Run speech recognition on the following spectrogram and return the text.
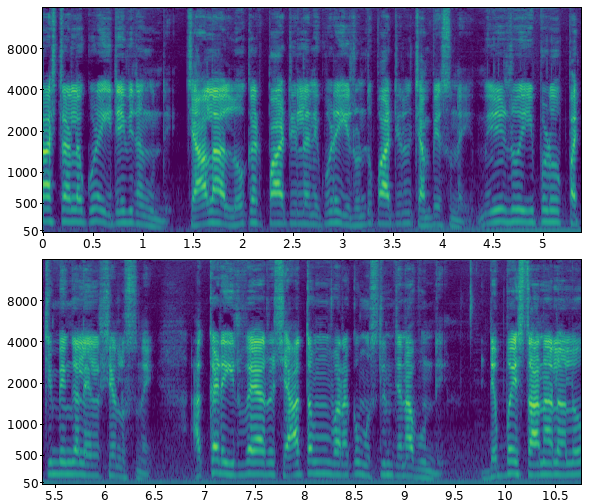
రాష్ట్రాల్లో కూడా ఇదే విధంగా ఉంది. చాలా లోకల్ పార్టీలని కూడా ఈ రెండు పార్టీలు చంపేస్తున్నాయి. మీరు ఇప్పుడు పశ్చిమ బెంగాల్ ఎలక్షన్లు వస్తున్నాయి. అక్కడ ఇరవై ఆరు శాతం వరకు ముస్లిం జనాభా ఉంది. డెబ్బై స్థానాలలో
